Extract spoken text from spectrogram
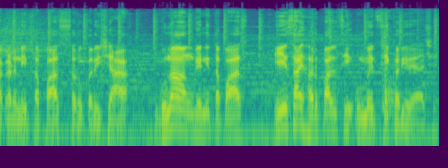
આગળની તપાસ શરૂ કરી છે. આ ગુના અંગેની તપાસ એસઆઈ હરપાલસિંહ ઉમેદસિંહ કરી રહ્યા છે.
